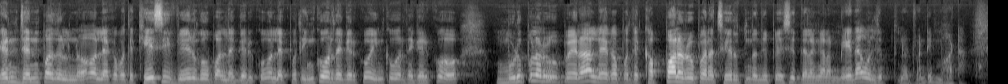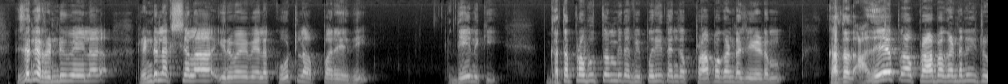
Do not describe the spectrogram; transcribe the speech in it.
టెన్ జన్పదులనో లేకపోతే కేసీ వేణుగోపాల్ దగ్గరకో లేకపోతే ఇంకోరి దగ్గరకో ఇంకోరి దగ్గరకో ముడుపుల రూపేనా లేకపోతే కప్పాల రూపేణ చేరుతుందని చెప్పేసి తెలంగాణ మేధావులు చెప్తున్నటువంటి మాట. నిజంగా రెండు వేల రెండు లక్షల ఇరవై వేల కోట్ల అప్పు అనేది దేనికి? గత ప్రభుత్వం మీద విపరీతంగా ప్రాపగండ చేయడం గత అదే ప్రాపగండని ఇటు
